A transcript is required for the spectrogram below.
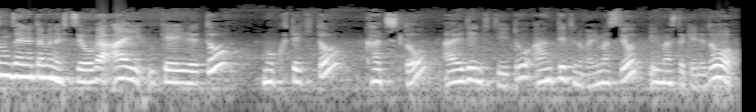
存在のための必要が愛受け入れと目的と価値とアイデンティティと安定っていうのがありますよって言いましたけれど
